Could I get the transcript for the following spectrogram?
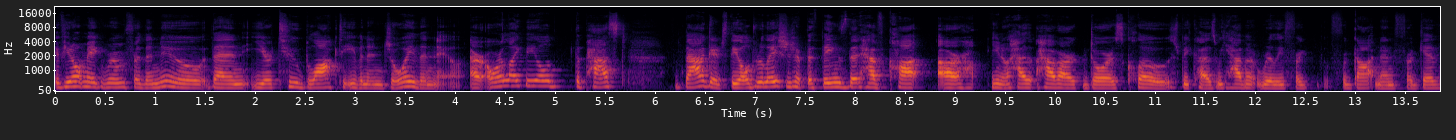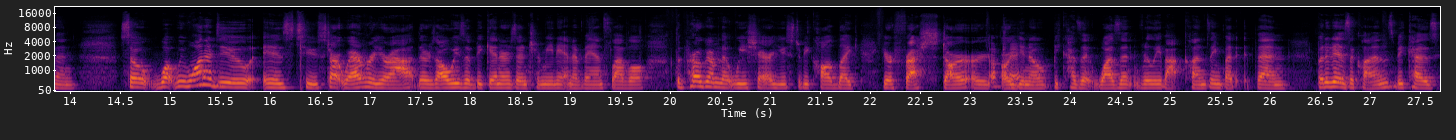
if you don't make room for the new, then you're too blocked to even enjoy the new. Or, or like the old the past baggage, the old relationship, the things that have caught our, you know, have, have our doors closed because we haven't really for, forgotten and forgiven. So, what we want to do is to start wherever you're at. There's always a beginner's, intermediate, and advanced level. The program that we share used to be called like your fresh start, or, okay. or you know, because it wasn't really about cleansing, but then, but it is a cleanse because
